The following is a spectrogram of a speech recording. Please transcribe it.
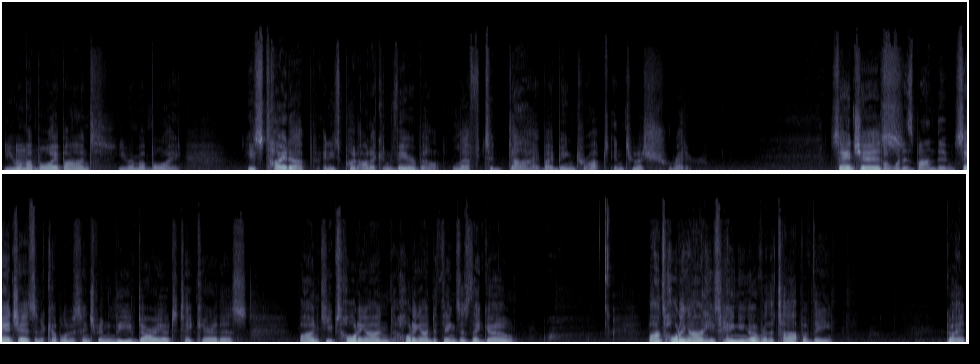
You were my Mhm. boy, Bond. You were my boy." He's tied up and he's put on a conveyor belt, left to die by being dropped into a shredder. Sanchez. But what does Bond do? Sanchez and a couple of his henchmen leave Dario to take care of this. Bond keeps holding on, holding on to things as they go. Bond's holding on. He's hanging over the top of the. Go ahead.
